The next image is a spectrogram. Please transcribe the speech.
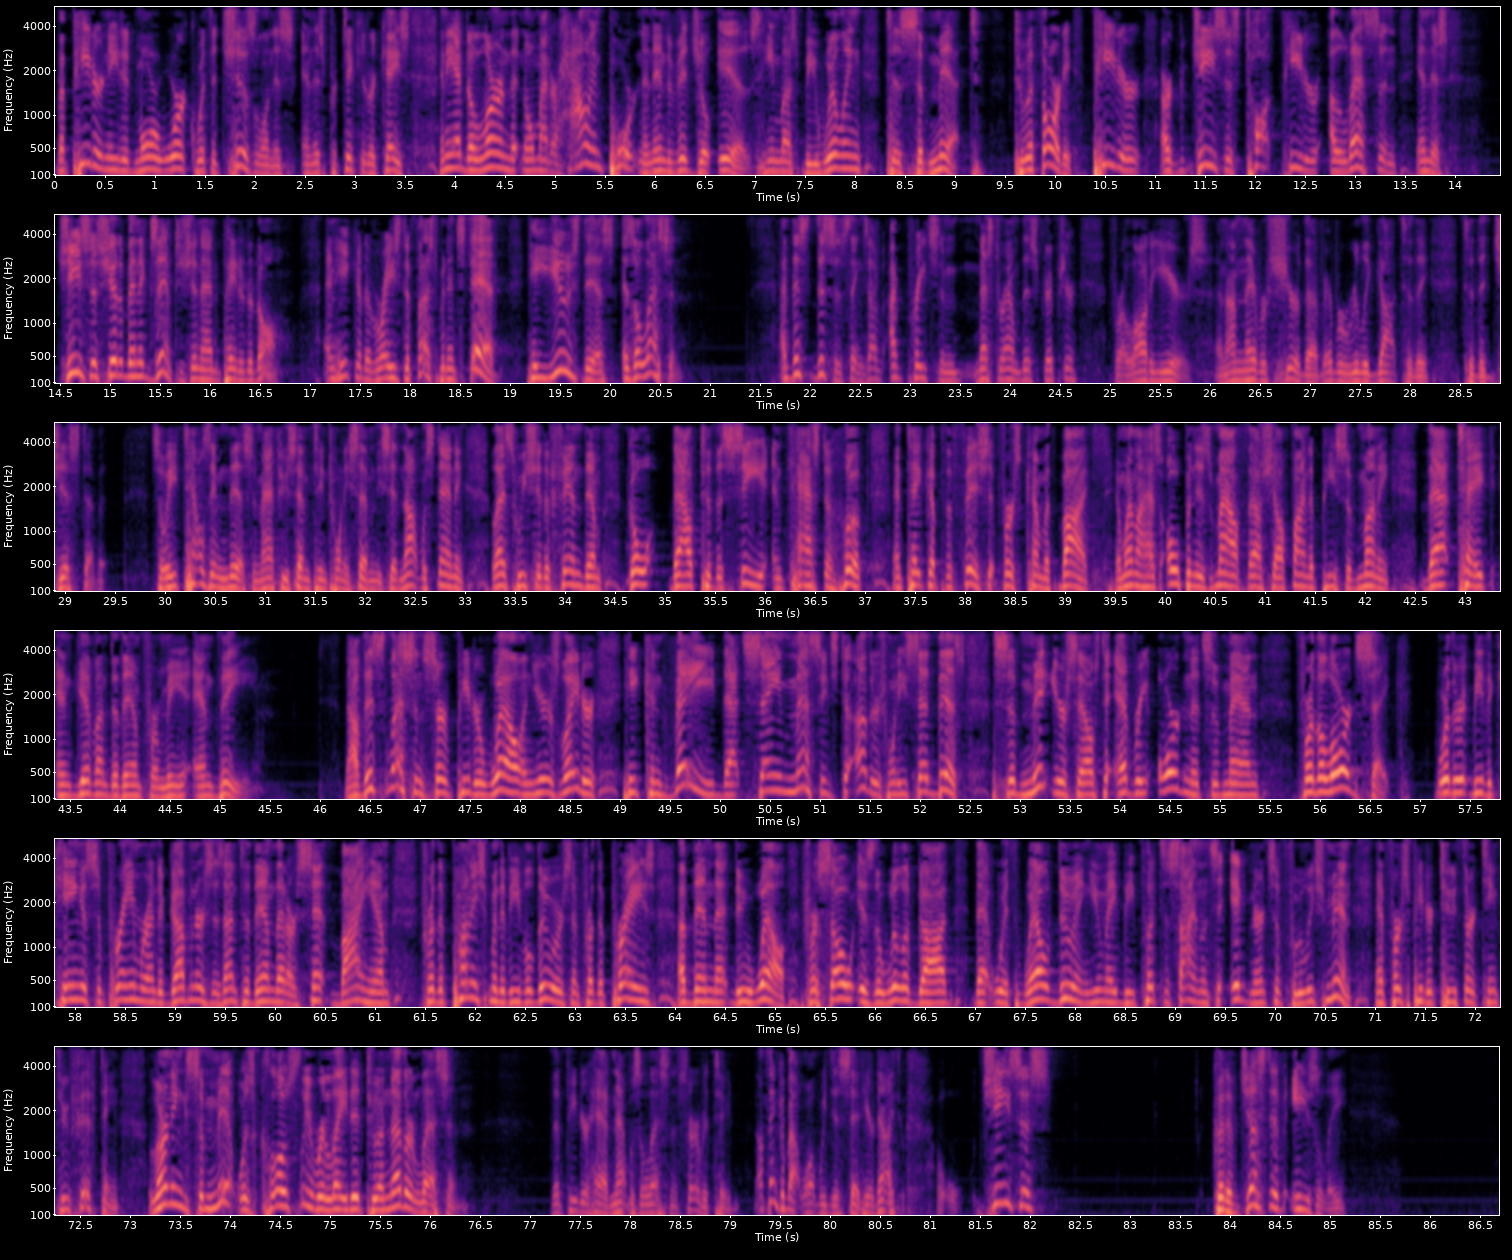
But Peter needed more work with the chisel in this, in this particular case. And he had to learn that no matter how important an individual is, he must be willing to submit to authority. Peter, or Jesus taught Peter a lesson in this. Jesus should have been exempt. He shouldn't have paid it at all. And he could have raised a fuss, but instead, he used this as a lesson. And this, this is things. I've, I've preached and messed around with this scripture for a lot of years, and I'm never sure that I've ever really got to the, to the gist of it. So he tells him this in Matthew 17, 27. He said, Notwithstanding, lest we should offend them, go thou to the sea and cast a hook and take up the fish that first cometh by. And when thou hast opened his mouth, thou shalt find a piece of money. That take and give unto them for me and thee. Now, this lesson served Peter well, and years later, he conveyed that same message to others when he said this Submit yourselves to every ordinance of man for the Lord's sake whether it be the king as supreme or unto governors as unto them that are sent by him for the punishment of evildoers and for the praise of them that do well. For so is the will of God that with well doing you may be put to silence the ignorance of foolish men. And 1 Peter 2, 13 through 15. Learning submit was closely related to another lesson that Peter had, and that was a lesson of servitude. Now think about what we just said here. Now, Jesus could have just as easily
